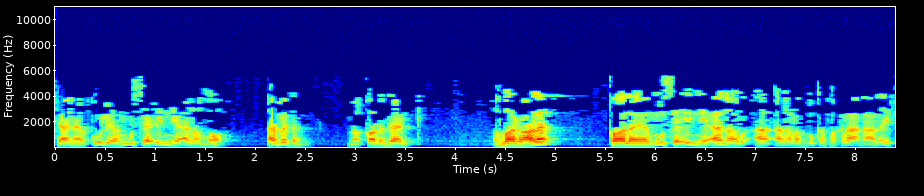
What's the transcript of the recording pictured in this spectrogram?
كان يقول يا موسى إني أنا الله. أبدا. ما قال ذلك. الله تعالى قال يا موسى إني أنا أنا ربك فاخلعنا عليك.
